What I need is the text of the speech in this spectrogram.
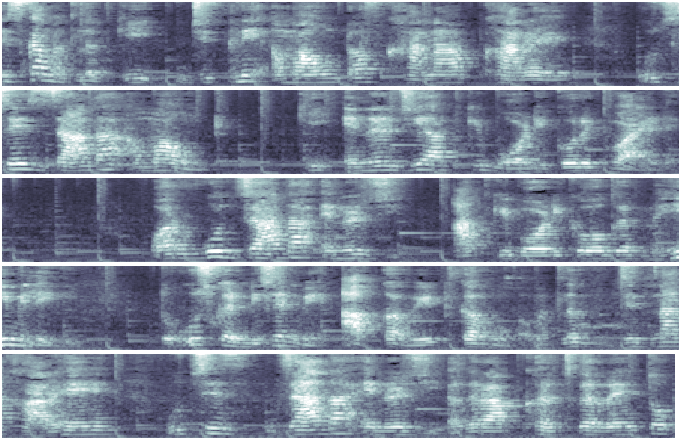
इसका मतलब कि जितने अमाउंट ऑफ़ खाना आप खा रहे हैं, उससे ज़्यादा अमाउंट की एनर्जी आपकी बॉडी को रिक्वायर्ड है। और वो ज़्यादा एनर्जी आपकी बॉडी को अगर नहीं मिलेगी तो उस कंडीशन में आपका वेट कम होगा। मतलब जितना खा रहे हैं, उससे ज़्यादा एनर्जी अगर आप खर्च कर रहे हैं तो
